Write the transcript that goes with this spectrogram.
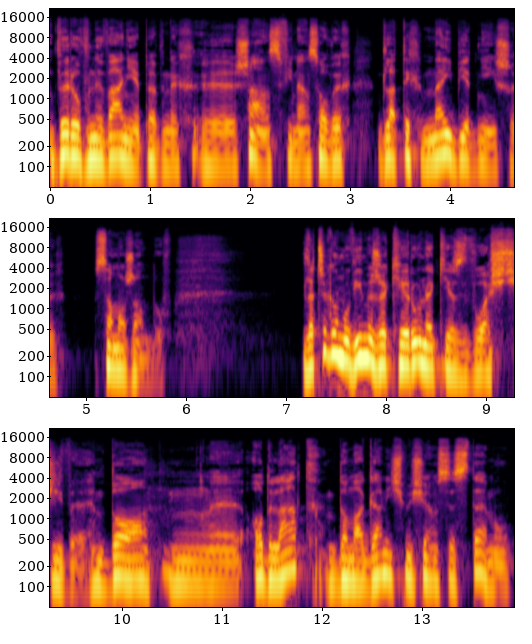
wyrównywanie pewnych e, szans finansowych dla tych najbiedniejszych samorządów. Dlaczego mówimy, że kierunek jest właściwy? Bo mm, od lat domagaliśmy się systemu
